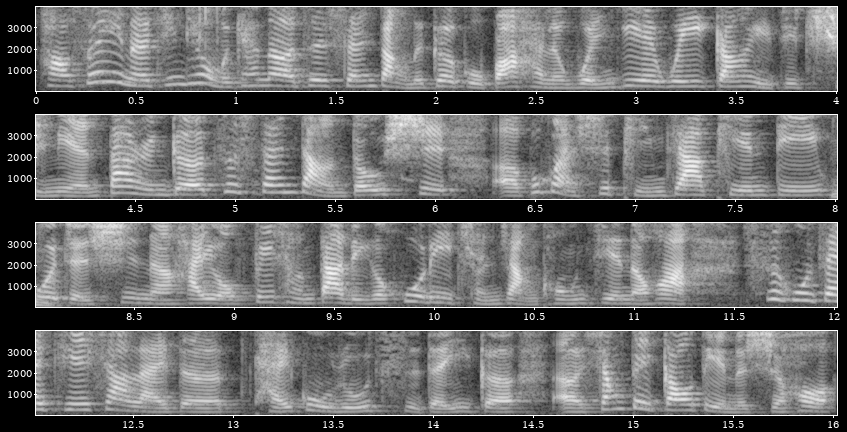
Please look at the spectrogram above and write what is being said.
好，所以呢，今天我们看到这三档的个股，包含了文业、威钢以及群联，大人哥这三档都是呃，不管是评价偏。低，或者是呢还有非常大的一个获利成长空间的话，似乎在接下来的台股如此的一个呃相对高点的时候，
